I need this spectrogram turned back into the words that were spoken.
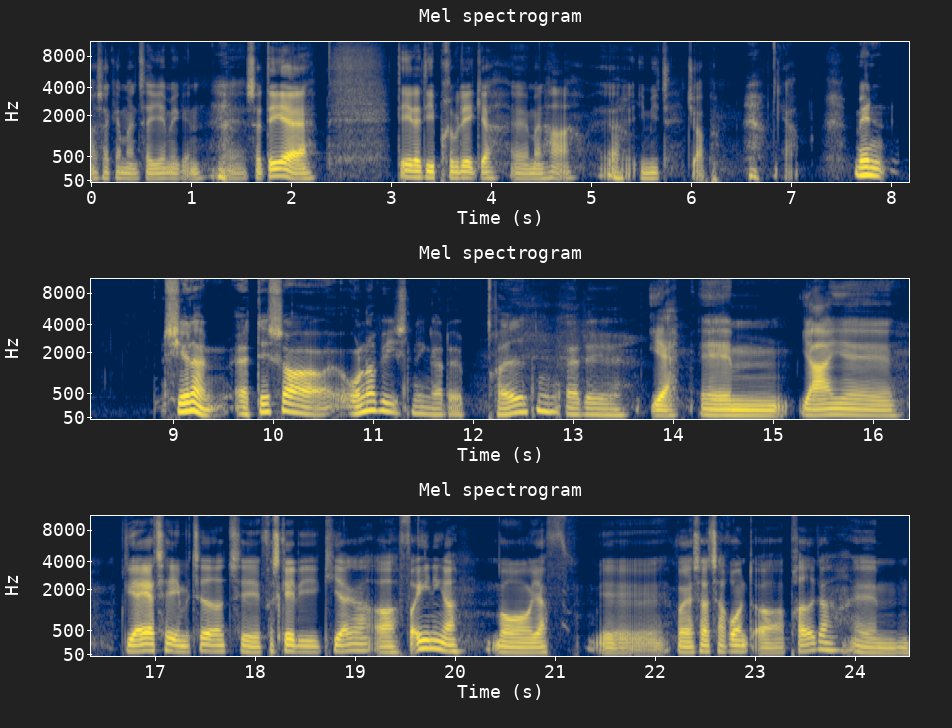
og så kan man tage hjem igen. Ja. Så det er, det er et af de privilegier, øh, man har øh, ja. i mit job. Ja. ja. Men Sjælland, er det så undervisning? Er det prædiken? Er det... Ja, øh, jeg øh, bliver af til inviteret til forskellige kirker og foreninger, hvor jeg, øh, hvor jeg så tager rundt og prædiker, øh,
